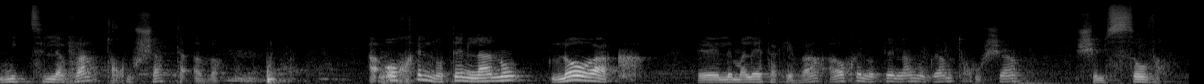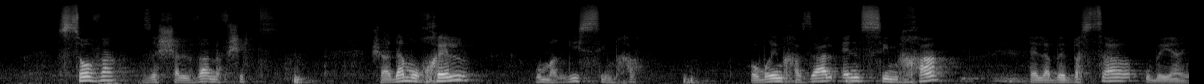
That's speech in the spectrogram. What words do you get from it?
מתלווה תחושת תאווה. האוכל נותן לנו לא רק אה, למלא את הקיבה, האוכל נותן לנו גם תחושה של שובע. שובע זה שלווה נפשית. כשאדם אוכל, הוא מרגיש שמחה. אומרים חז"ל, אין שמחה אלא בבשר וביין.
